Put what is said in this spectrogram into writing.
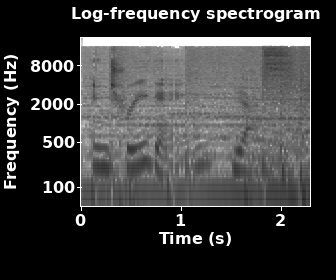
Intriguing. Yes.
